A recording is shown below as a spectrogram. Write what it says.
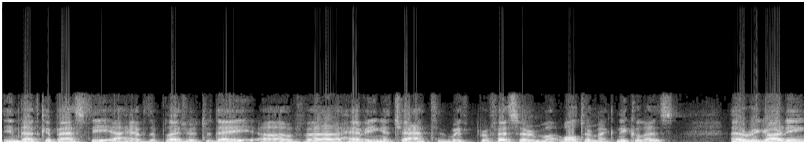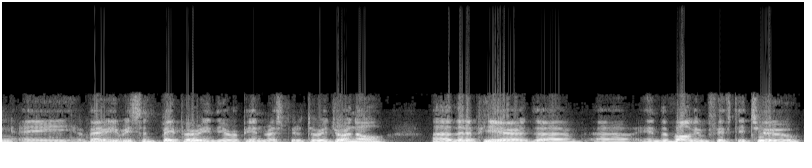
In that capacity, I have the pleasure today of uh, having a chat with Professor Walter McNicholas uh, regarding a very recent paper in the European Respiratory Journal uh, that appeared uh, uh, in the volume 52,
